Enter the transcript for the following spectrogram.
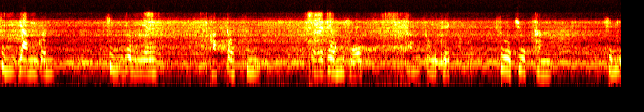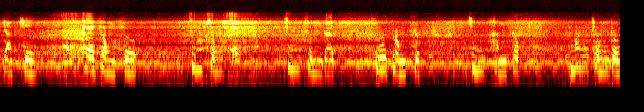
김양곤, 김용일, 박도순, 최병호, 강성택, 수규창, 김자 치, 태성수, 김평해, 김준갑, 우동숙, 김상숙, 문종덕,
